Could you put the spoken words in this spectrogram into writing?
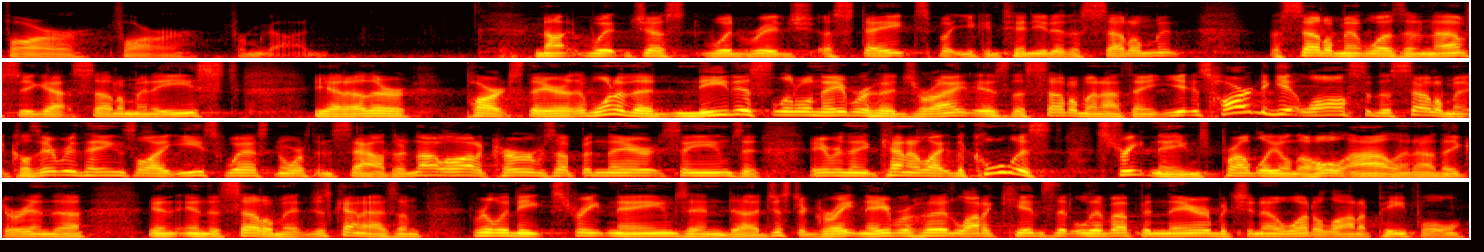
far, far from God. Not with just Woodridge Estates, but you continue to the settlement the settlement wasn't enough, so you got Settlement East. You got other parts there. One of the neatest little neighborhoods, right, is the settlement, I think. It's hard to get lost in the settlement because everything's like east, west, north, and south. There's not a lot of curves up in there, it seems, and everything kind of like the coolest street names probably on the whole island, I think, are in the, in, in the settlement. Just kind of some really neat street names and uh, just a great neighborhood. A lot of kids that live up in there, but you know what? A lot of people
